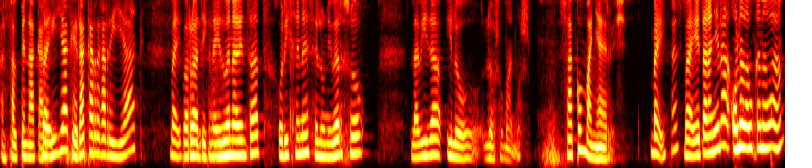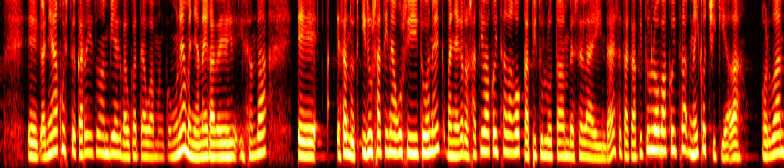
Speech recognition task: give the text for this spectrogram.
Azalpenak bai. argiak, bai. erakargarriak. Bai, barroatik, nahi duen arentzat, orígenes, el universo, la vida y lo, los humanos. Sakon baina errex. Bai, bai, eta gainera, ona daukana da, e, gainera justu ekarri ditudan biak daukate hau aman komunea, baina nahi gabe izan da, e, esan dut, hiru sati nagusi ditu honek, baina gero, sati bakoitza dago kapitulotan bezala egin da, ez? Eta kapitulo bakoitza nahiko txikia da, Orduan,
